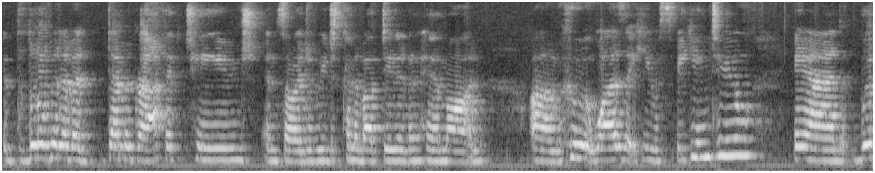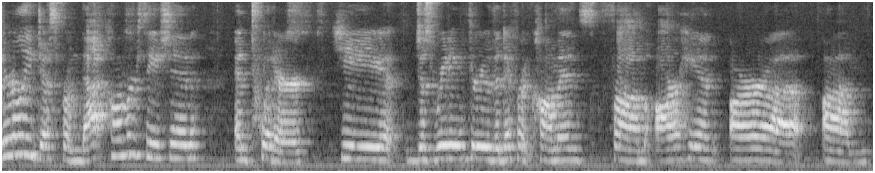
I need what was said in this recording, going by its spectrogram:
a little bit of a demographic change, and so I just, we just kind of updated him on um, who it was that he was speaking to, and literally just from that conversation and Twitter, he just reading through the different comments from our hand our uh, um,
